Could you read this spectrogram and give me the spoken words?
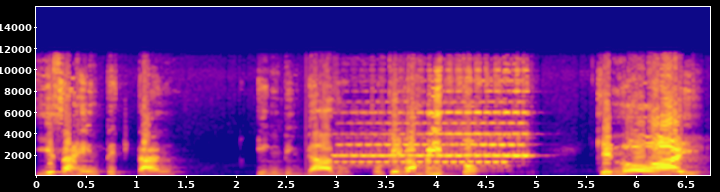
Y esa gente están indignados porque ellos han visto que no hay.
